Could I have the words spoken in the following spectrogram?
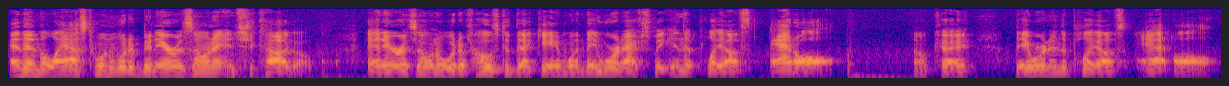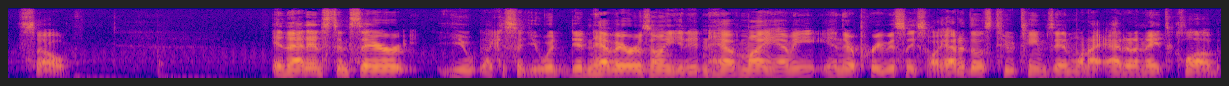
And then the last one would have been Arizona and Chicago. And Arizona would have hosted that game when they weren't actually in the playoffs at all. Okay? They weren't in the playoffs at all. So in that instance, there you like I said, you would, didn't have Arizona, you didn't have Miami in there previously, so I added those two teams in when I added an eighth club.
